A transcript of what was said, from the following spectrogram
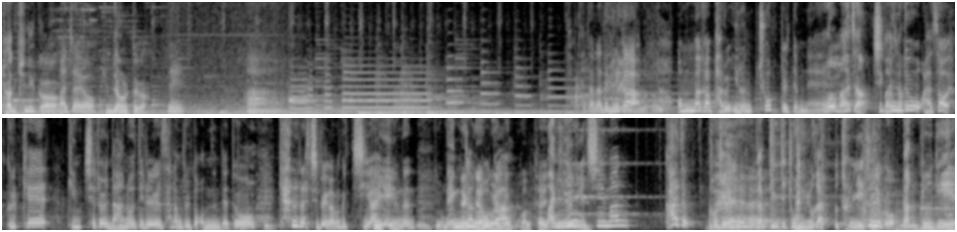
잔치니까 맞아요. 김장할 때가 네. 아. 대단하다. 그러니까 엄마가 바로 이런 추억들 때문에 어 맞아. 지금도 와서 그렇게 김치를 나눠드릴 사람들도 없는데도 캐나다 집에 가면 그 지하에 그렇지. 있는 냉장고가. 완전히 김치만 가득 거기에. 그러니까 김치 종류가 또 틀리지. 틀리고. 깍두기,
